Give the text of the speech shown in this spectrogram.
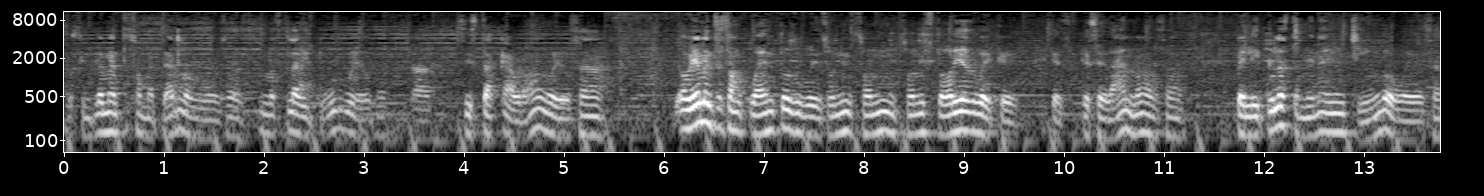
pues, simplemente someterlo, güey, o sea, es una esclavitud, güey, o sea, claro. sí está cabrón, güey, o sea, obviamente son cuentos, güey, son, son, son historias, güey, que, que, que se dan, ¿no? O sea, películas también hay un chingo, güey, o sea,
